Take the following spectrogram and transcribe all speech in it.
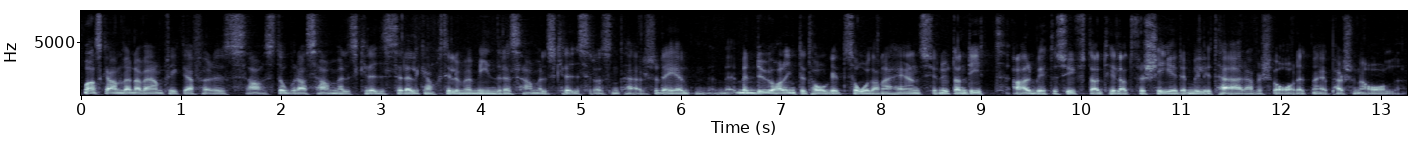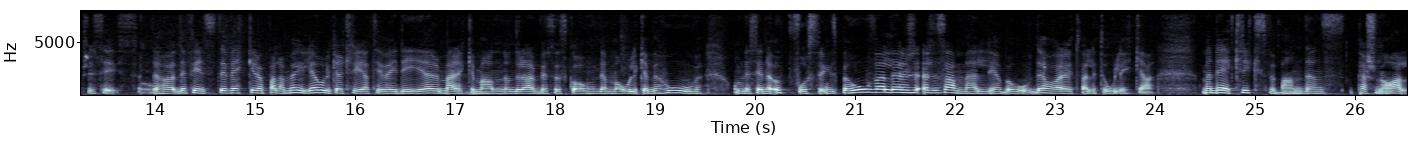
man ska använda värnpliktiga för stora samhällskriser eller kanske till och med mindre samhällskriser och sånt här. Så det är, men du har inte tagit sådana hänsyn utan ditt arbete syftar till att förse det militära försvaret med personal. Precis. Det, har, det, finns, det väcker upp alla möjliga olika kreativa idéer märker man under arbetets gång. Man har olika behov. Om det sen är uppfostringsbehov eller, eller samhälleliga behov, det har varit väldigt olika. Men det är krigsförbandens personal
